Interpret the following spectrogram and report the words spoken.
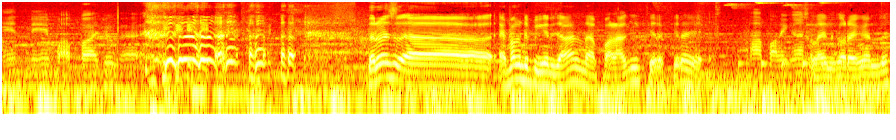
Ini bapak juga. Terus eh, emang di pinggir jalan ada apa lagi kira-kira ya? Ah palingan? Selain gorengan tuh?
